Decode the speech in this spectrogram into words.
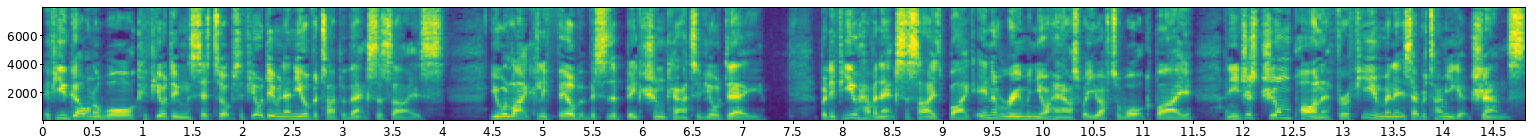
If you go on a walk, if you're doing sit ups, if you're doing any other type of exercise, you will likely feel that this is a big chunk out of your day. But if you have an exercise bike in a room in your house where you have to walk by and you just jump on it for a few minutes every time you get a chance,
